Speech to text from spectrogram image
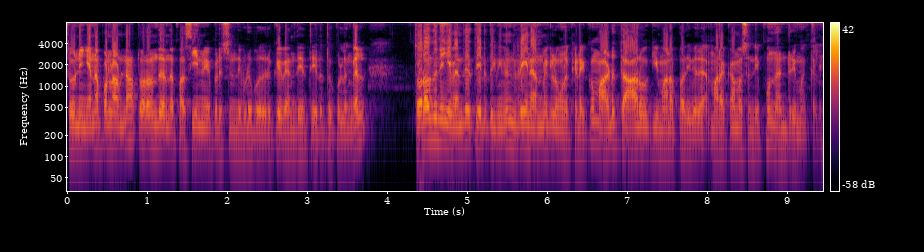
ஸோ நீங்கள் என்ன பண்ணலாம்னா தொடர்ந்து அந்த பசியின்மை பிரச்சனை விடுவதற்கு வெந்தயத்தை எடுத்துக்கொள்ளுங்கள் தொடர்ந்து நீங்கள் வெந்தயத்தை எடுத்துக்கிட்டீங்கன்னா நிறைய நன்மைகள் உங்களுக்கு கிடைக்கும். அடுத்த ஆரோக்கியமான பதிவில் மறக்காமல் சந்திப்போம். நன்றி மக்களே.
